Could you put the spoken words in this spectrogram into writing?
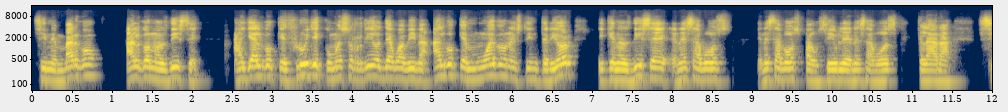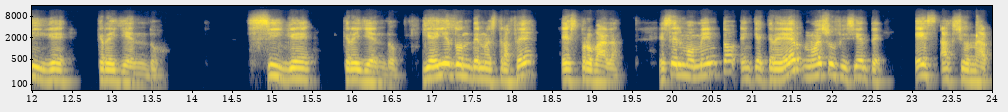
sin embargo, algo nos dice, hay algo que fluye como esos ríos de agua viva, algo que mueve nuestro interior y que nos dice en esa voz, en esa voz pausible, en esa voz clara, sigue creyendo, sigue creyendo. Y ahí es donde nuestra fe es probada. Es el momento en que creer no es suficiente, es accionar.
